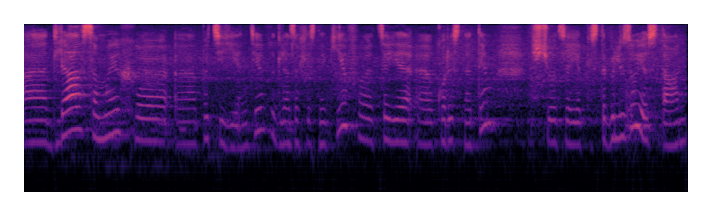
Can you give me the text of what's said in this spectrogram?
Е, Для самих е, е, пацієнтів, для захисників е, це є е, корисне тим, що це як стабілізує стан.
